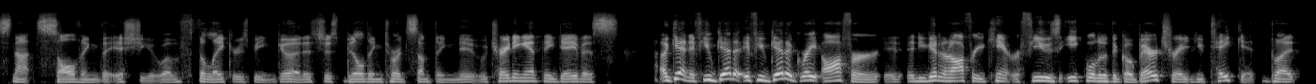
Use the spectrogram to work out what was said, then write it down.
it's not solving the issue of the Lakers being good. It's just building towards something new. Trading Anthony Davis again, if you get a, if you get a great offer and you get an offer you can't refuse equal to the Gobert trade, you take it. But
